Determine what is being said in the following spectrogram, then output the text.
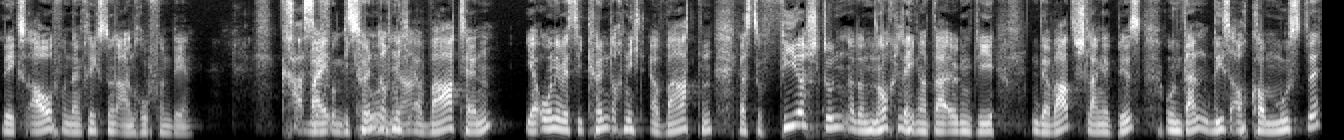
legst auf und dann kriegst du einen Anruf von denen. Krasse Weil Funktion. die können doch nicht ja. erwarten, ja ohne Witz, die können doch nicht erwarten, dass du vier Stunden oder noch länger da irgendwie in der Warteschlange bist und dann, wie es auch kommen musste,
